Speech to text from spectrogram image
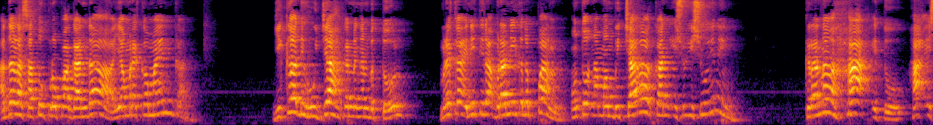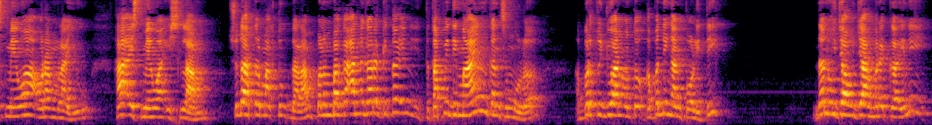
adalah satu propaganda yang mereka mainkan. Jika dihujahkan dengan betul, mereka ini tidak berani ke depan untuk nak membicarakan isu-isu ini. Karena hak itu, hak istimewa orang Melayu, hak istimewa Islam, sudah termaktub dalam pelembagaan negara kita ini. Tetapi dimainkan semula, bertujuan untuk kepentingan politik, dan hujah-hujah mereka ini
